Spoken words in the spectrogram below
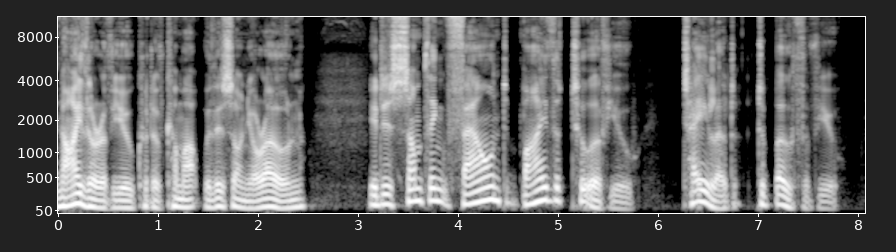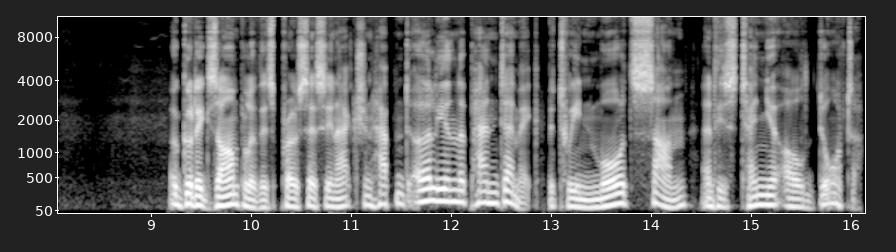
Neither of you could have come up with this on your own. It is something found by the two of you, tailored to both of you. A good example of this process in action happened early in the pandemic between Maud's son and his 10 year old daughter.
